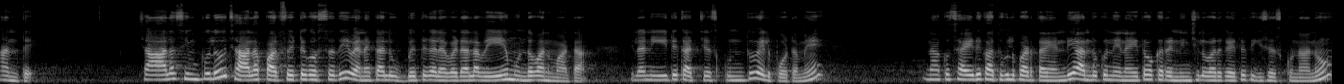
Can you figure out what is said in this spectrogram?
అంతే. చాలా సింపుల్ చాలా పర్ఫెక్ట్గా వస్తుంది. వెనకాల ఉబ్బెత్తుగా లేవడాలు అవి ఏమి ఉండవు అనమాట ఇలా నీట్గా కట్ చేసుకుంటూ వెళ్ళిపోవటమే. నాకు సైడ్కి అతుకులు పడతాయండి. అందుకు నేనైతే ఒక రెండించుల వరకు అయితే తీసేసుకున్నాను.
